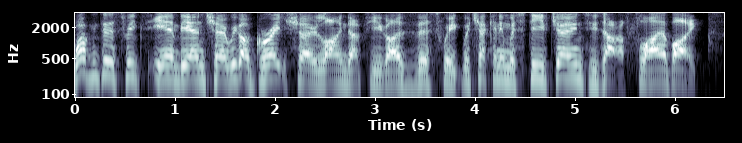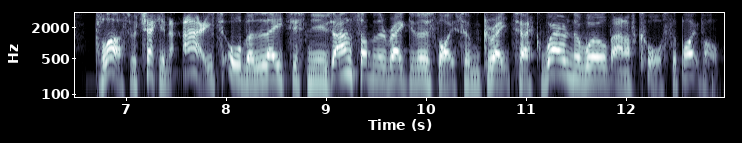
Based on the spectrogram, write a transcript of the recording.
Welcome to this week's EMBN show. We've got a great show lined up for you guys this week. We're checking in with Steve Jones, who's out of Flyer Bikes. Plus, we're checking out all the latest news and some of the regulars, like some great tech, where in the world, and of course, the Bike Vault.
